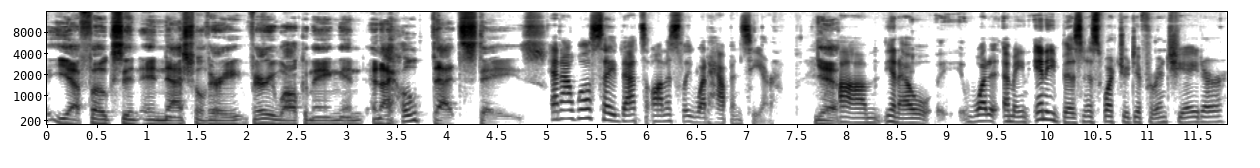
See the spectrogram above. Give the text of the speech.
yeah folks in, in Nashville very very welcoming. And and I hope that stays. And I will will say that's honestly what happens here. Yeah. Um, you know, what I mean, any business, what's your differentiator?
